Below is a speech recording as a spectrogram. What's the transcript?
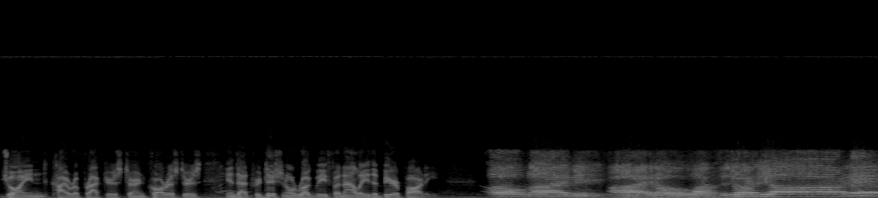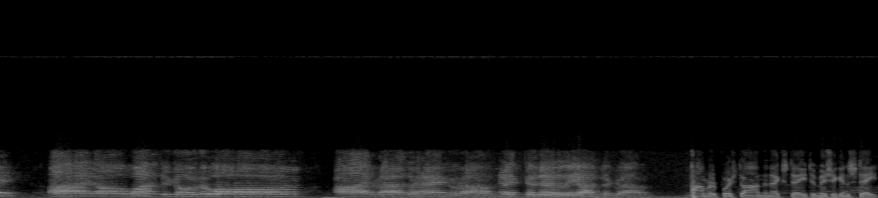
joined chiropractors turned choristers in that traditional rugby finale, the beer party. Oh, blimey, I don't want to Palmer pushed on the next day to Michigan State,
